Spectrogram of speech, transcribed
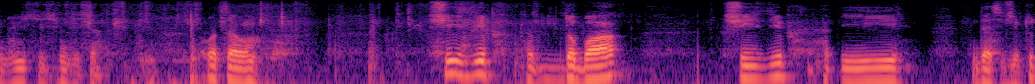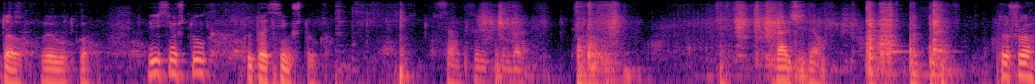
270. Оце вам 6 діб, доба, 6 діб і 10 діб. Тут виводку 8 штук, тут 7 штук. Все, це відповідає. Далі йдемо. То, що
